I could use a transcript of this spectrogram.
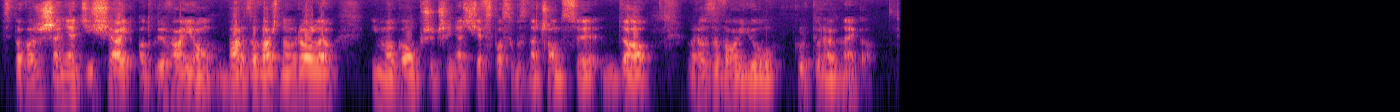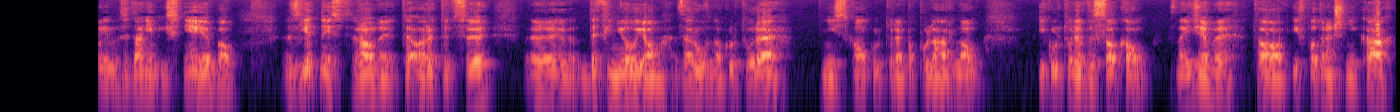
stowarzyszenia dzisiaj odgrywają bardzo ważną rolę i mogą przyczyniać się w sposób znaczący do rozwoju kulturalnego. Moim zdaniem istnieje, bo z jednej strony teoretycy e, definiują zarówno kulturę niską, kulturę popularną i kulturę wysoką. Znajdziemy to i w podręcznikach,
